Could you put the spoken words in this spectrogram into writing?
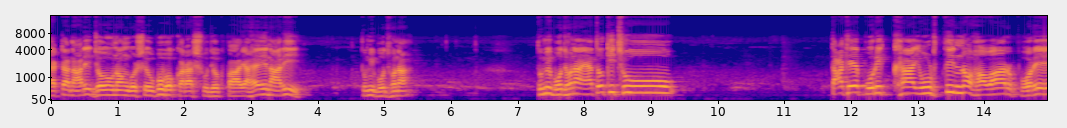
একটা নারী যৌন অঙ্গ সে উপভোগ করার সুযোগ পায়। হে নারী, তুমি বোঝো না। তুমি বোঝো না এত কিছু। তাকে পরীক্ষায় উত্তীর্ণ হওয়ার পরে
